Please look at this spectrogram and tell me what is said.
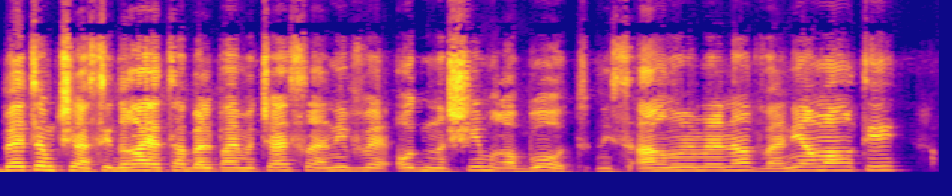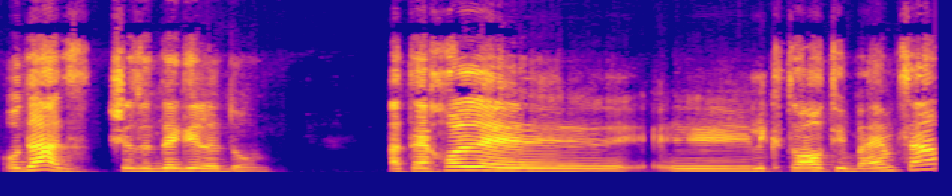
בעצם כשהסדרה יצאה ב-2019, אני ועוד נשים רבות נסערנו ממנה, ואני אמרתי עוד אז שזה דגל אדום. אתה יכול אה, אה, לקטוע אותי באמצע,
